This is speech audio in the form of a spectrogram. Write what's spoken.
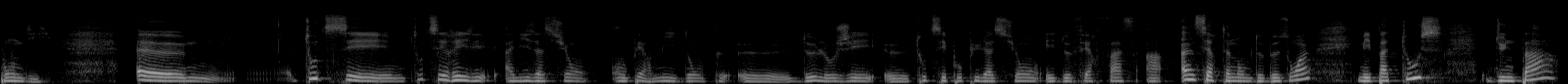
Bondy. toutes, ces, toutes ces réalisations ont permis donc de loger toutes ces populations et de faire face à un certain nombre de besoins, mais pas tous, d'une part,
